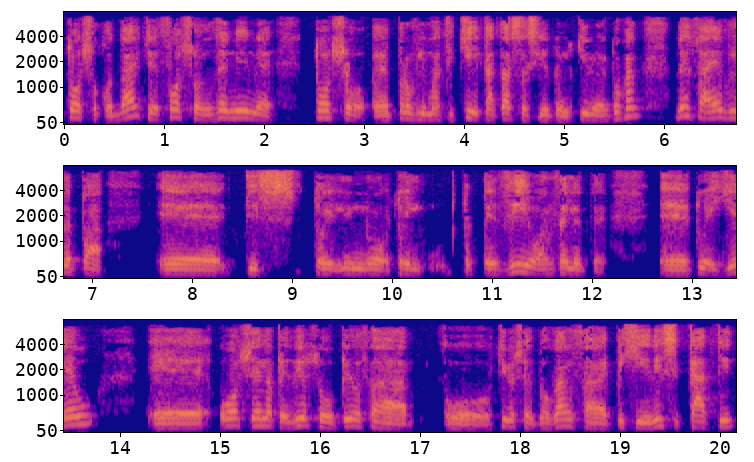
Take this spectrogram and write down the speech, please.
τόσο κοντά και εφόσον δεν είναι τόσο ε, προβληματική η κατάσταση για τον κύριο Ερντογάν, δεν θα έβλεπα ε, τις, το, ελληνο, το, το πεδίο, αν θέλετε, ε, του Αιγαίου ε, ως ένα πεδίο στο οποίο θα, ο κύριος Ερντογάν θα επιχειρήσει κάτι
